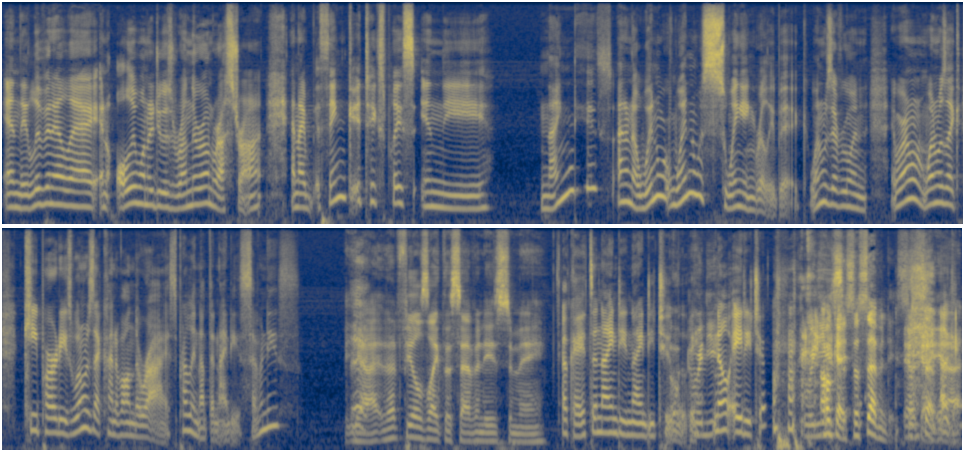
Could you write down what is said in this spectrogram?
and they live in LA, and all they want to do is run their own restaurant, and I think it takes place in the 90s i don't know. When when was swinging really big? When was everyone when, when was like key parties when was that kind of on the rise? Probably not the 90s 70s Yeah, that feels like the 70s to me. Okay, it's a 1992 Oh, movie. you- no, 82. Okay, s- so 70s. So Okay, 70s. yeah. Okay,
